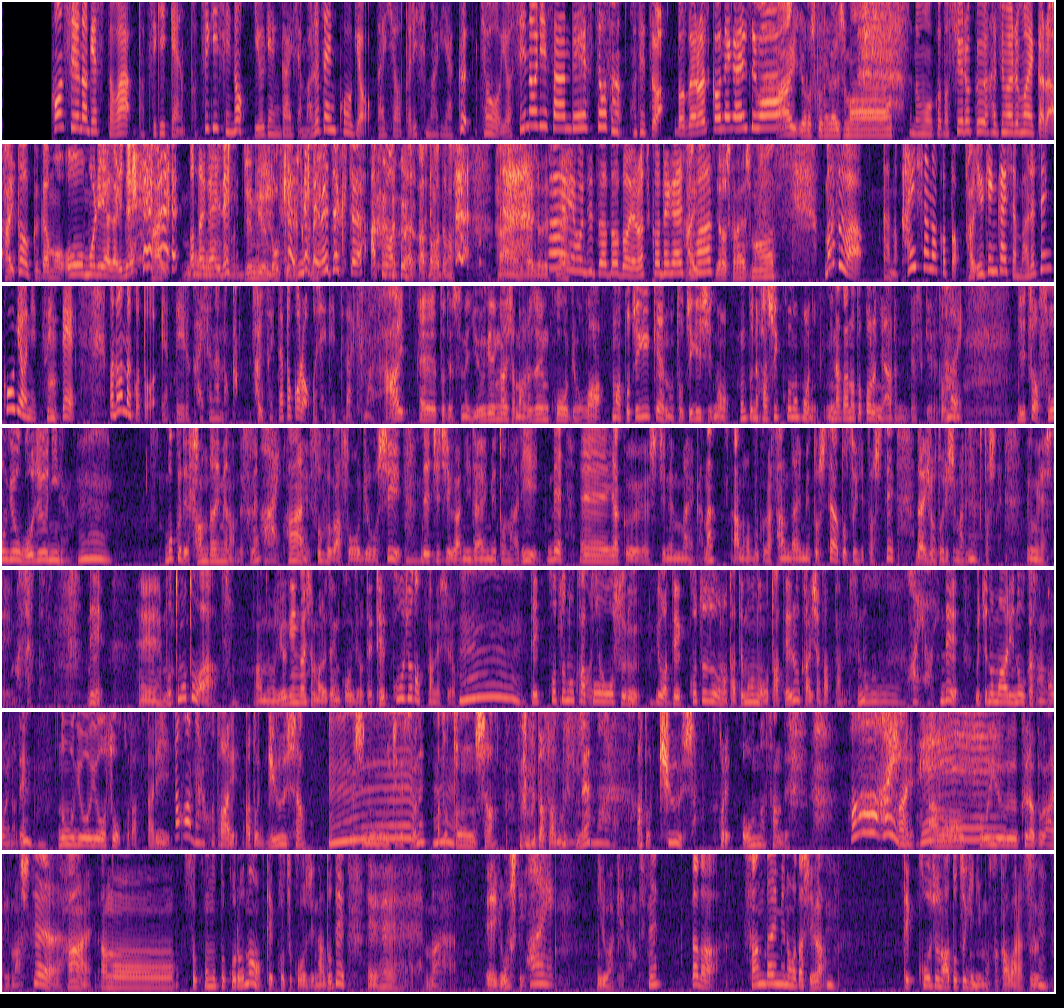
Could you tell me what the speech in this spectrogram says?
今週のゲストは栃木県栃木市の有限会社丸善工業代表取締役張義則さんです張さん本日はどうぞよろしくお願いします、はい、よろしくお願いします。あのもうこの収録始まる前から、はいトークがもう大盛り上がりで、はい、お互いね準備運動 OK ですかね。めちゃくちゃ温まってます、温まってます。はい、大丈夫ですね。はい本日はどうぞよろしくお願いします、はい、よろしくお願いします。まずはあの会社のこと、はい。有限会社丸善工業について、まあ、どんなことをやっている会社なのか、はい。そういったところを教えていただけますか。はい、えっ、とですね、有限会社丸善工業は、まあ、栃木県の栃木市の本当に端っこの方に、田舎のところにあるんですけれども、はい。実は創業52年。うん、僕で3代目なんですね、はい。祖父が創業し、で父が2代目となりで、えー約7年前かな。あの僕が3代目として後継ぎとして代表取締役として運営していますよと。でもともとはあの有限会社丸善工業って鉄工所だったんですよ。うん、鉄骨の加工をする、要は鉄骨造の建物を建てる会社だったんですおね。ーはいはい。でうちの周り農家さんが多いので、農業用倉庫だったり、ああなるほど。はい、あと牛舎うん牛のうちですよね。あとうん豚舎、豚さんですねあと厩舎、これお馬さんです。はい。はい、あのそういうクラブがありまして、はい、あのそこのところの鉄骨工事などで、えーまあ営業をしているはい。というわけなんですね。ただ3代目の私が、ん鉄工所の後継ぎにもかかわらず、ん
